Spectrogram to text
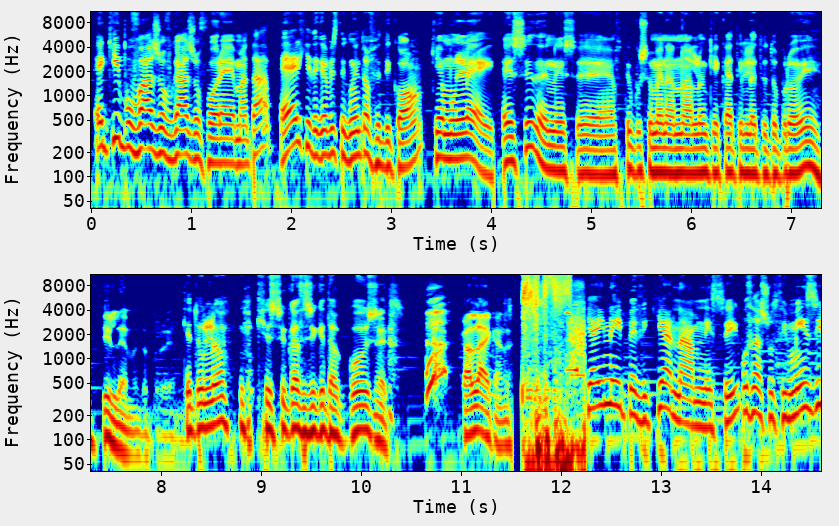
εκεί που βάζω, βγάζω φορέματα, έρχεται κάποια στιγμή το αφεντικό και μου λέει: Εσύ δεν είσαι αυτή που σε μέναν άλλον και κάτι λέτε το πρωί; Τι λέμε το πρωί; Και του λέω: Και εσύ κάθεσαι και τα ακούς Έτσι. Καλά έκανες. Ποια είναι η παιδική ανάμνηση που θα σου θυμίζει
